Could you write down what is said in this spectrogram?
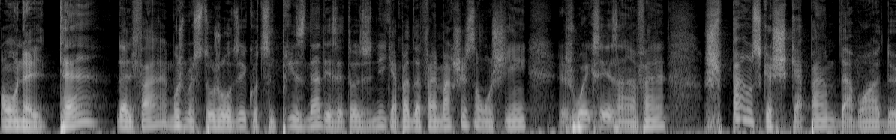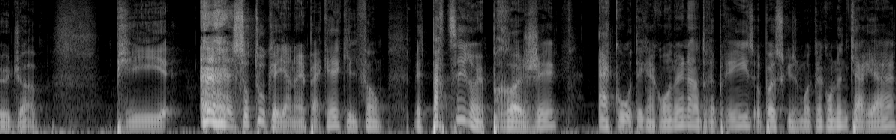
on a le temps de le faire. Moi, je me suis toujours dit, écoute, si le président des États-Unis est capable de faire marcher son chien, jouer avec ses enfants, je pense que je suis capable d'avoir deux jobs. Puis, surtout qu'il y en a un paquet qui le font. Mais de partir un projet à côté, quand on a une entreprise, pas, excuse-moi, quand on a une carrière,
